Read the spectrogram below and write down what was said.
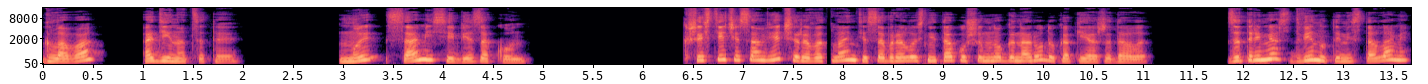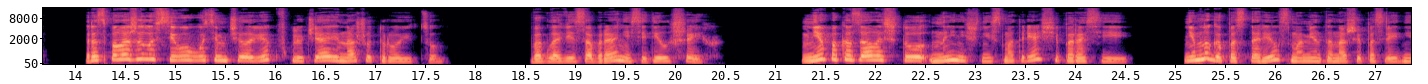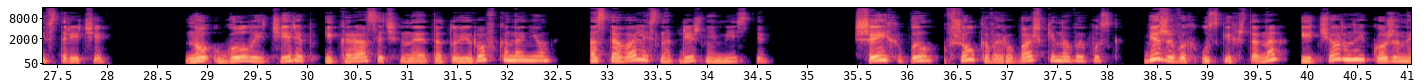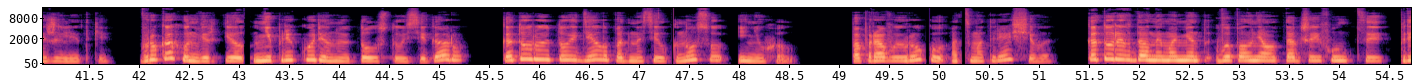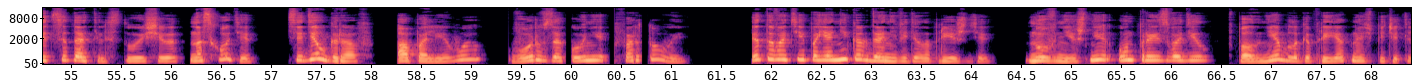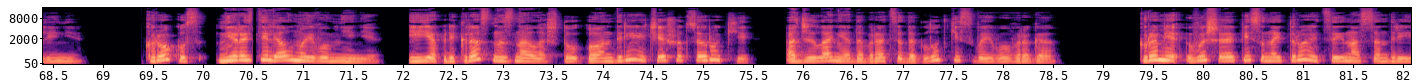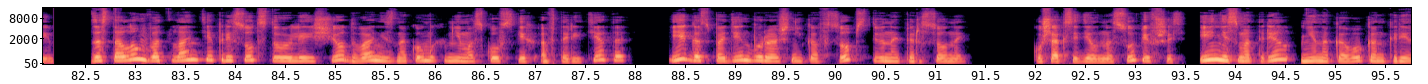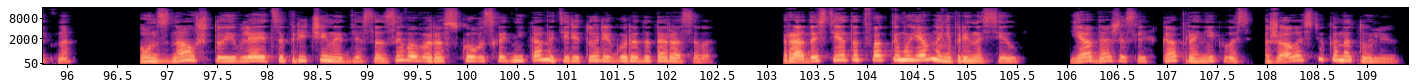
Глава одиннадцатая. Мы сами себе закон. К шести часам вечера в Атланте собралось не так уж и много народу, как я ожидала. За тремя сдвинутыми столами расположилось всего восемь человек, включая и нашу троицу. Во главе собрания сидел шейх. Мне показалось, что нынешний смотрящий по России немного постарел с момента нашей последней встречи но голый череп и красочная татуировка на нем оставались на прежнем месте. Шейх был в шелковой рубашке на выпуск, бежевых узких штанах и черной кожаной жилетке. В руках он вертел неприкуренную толстую сигару, которую то и дело подносил к носу и нюхал. По правую руку от смотрящего, который в данный момент выполнял также и функции председательствующего на сходе, сидел граф, а по левую – вор в законе фартовый. Этого типа я никогда не видела прежде, но внешне он производил вполне благоприятное впечатление. Крокус не разделял моего мнения, и я прекрасно знала, что у Андрея чешутся руки от желания добраться до глотки своего врага. Кроме вышеописанной троицы и нас с Андреем, за столом в Атланте присутствовали еще два незнакомых мне московских авторитета и господин Бурашников собственной персоной. Кушак сидел насупившись и не смотрел ни на кого конкретно. Он знал, что является причиной для созыва воровского сходника на территории города Тарасова. Радости этот факт ему явно не приносил. Я даже слегка прониклась жалостью к Анатолию.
